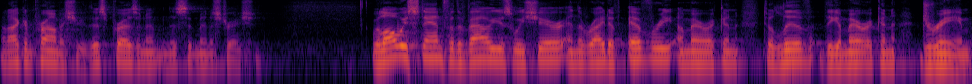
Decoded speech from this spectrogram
And I can promise you, this president and this administration will always stand for the values we share and the right of every American to live the American dream,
